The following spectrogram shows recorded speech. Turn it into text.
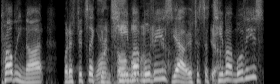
probably not but if it's like the team up movie, movies yeah. if it's the Yeah. team up movies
